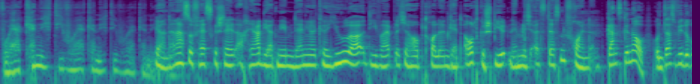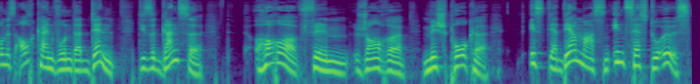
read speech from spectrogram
woher woher kenne ich die, woher kenne ich die, woher kenne ich die? Ja, und dann hast du festgestellt, ach ja, die hat neben Daniel Kaluuya die weibliche Hauptrolle in Get Out gespielt, nämlich als dessen Freundin. Ganz genau. Und das wiederum ist auch kein Wunder, denn diese ganze Horrorfilm-Genre Mischpoke ist ja dermaßen inzestuös.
